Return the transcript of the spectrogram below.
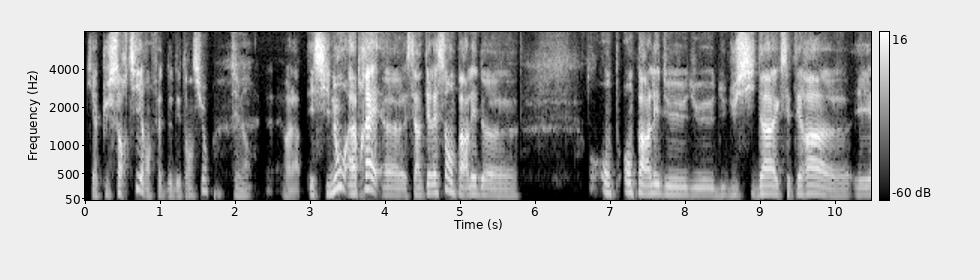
qui a pu sortir en fait de détention. Voilà. Et sinon, après, euh, c'est intéressant. On parlait de, on, parlait du, sida, etc. et,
